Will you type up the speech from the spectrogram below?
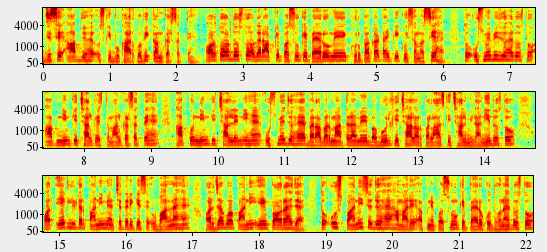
जिससे आप जो है उसकी बुखार को भी कम कर सकते हैं। और तो और दोस्तों, अगर आपके पशु के पैरों में खुरपका टाइप की कोई समस्या है तो उसमें भी जो है दोस्तों आप नीम की छाल का इस्तेमाल कर सकते हैं। आपको नीम की छाल लेनी है। उसमें जो है बराबर मात्रा में बबूल की छाल और पलाश की छाल मिलानी है दोस्तों। और एक लीटर पानी में अच्छे तरीके से उबालना है और जब वह पानी एक पाव रह जाए तो उस पानी से जो है हमारे अपने पशुओं के पैरों को धोना है दोस्तों,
